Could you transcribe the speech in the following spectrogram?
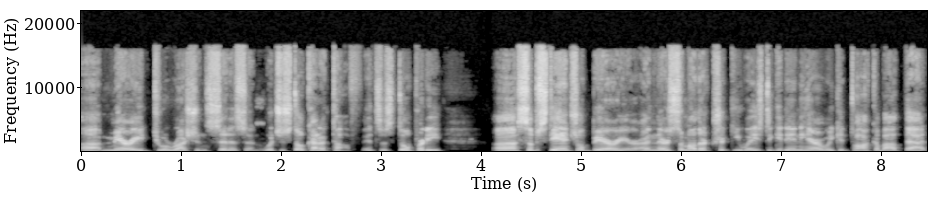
uh, married to a Russian citizen, which is still kind of tough. It's a still pretty uh, substantial barrier, and there's some other tricky ways to get in here. We could talk about that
